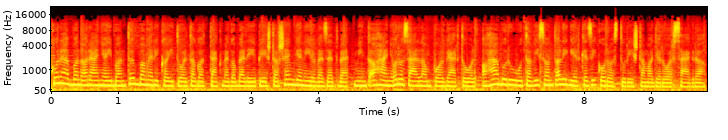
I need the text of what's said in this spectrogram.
Korábban arányaiban több amerikaitól tagadták meg a belépést a Schengeni övezetbe, mint ahány orosz állampolgártól, a háború óta viszont alig érkezik orosz turista Magyarországra.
